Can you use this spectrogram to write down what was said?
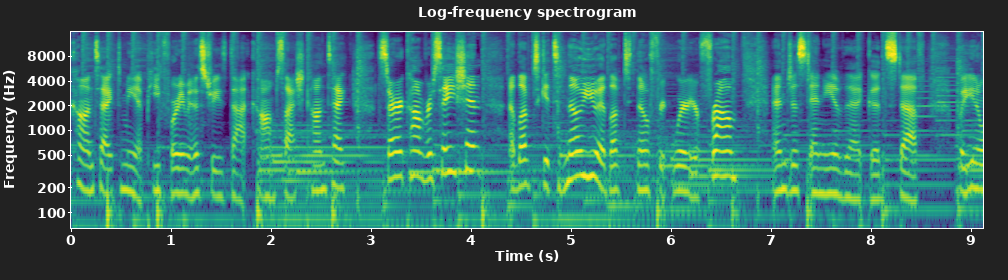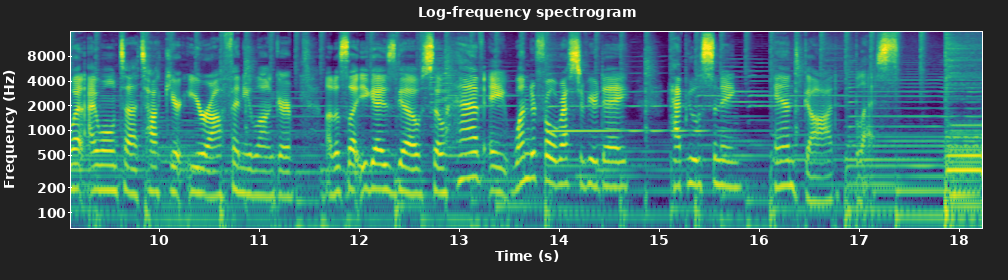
contact me at p40ministries.com slash contact. Start a conversation. I'd love to get to know you. I'd love to know where you're from and just any of that good stuff. But you know what? I won't uh, talk your ear off any longer. I'll just let you guys go. So have a wonderful rest of your day. Happy listening and God bless.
